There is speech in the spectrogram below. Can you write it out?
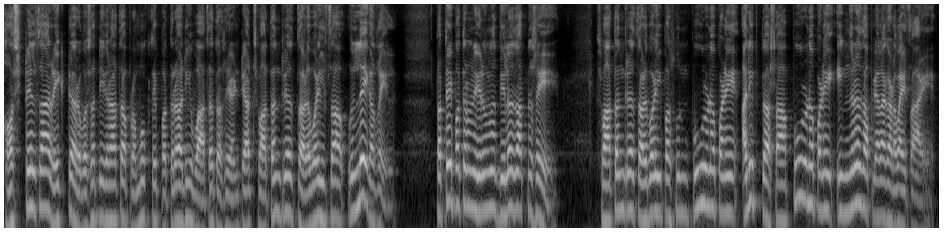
हॉस्टेलचा रेक्टर वसतिगृहाचा प्रमुख ते पत्र आधी वाचत असे आणि त्यात स्वातंत्र्य चळवळीचा उल्लेख असेल तर ते पत्र नेहरूंना दिलं जात नसे. स्वातंत्र्य चळवळीपासून पूर्णपणे अलिप्त असा पूर्णपणे इंग्रज आपल्याला घडवायचा आहे.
